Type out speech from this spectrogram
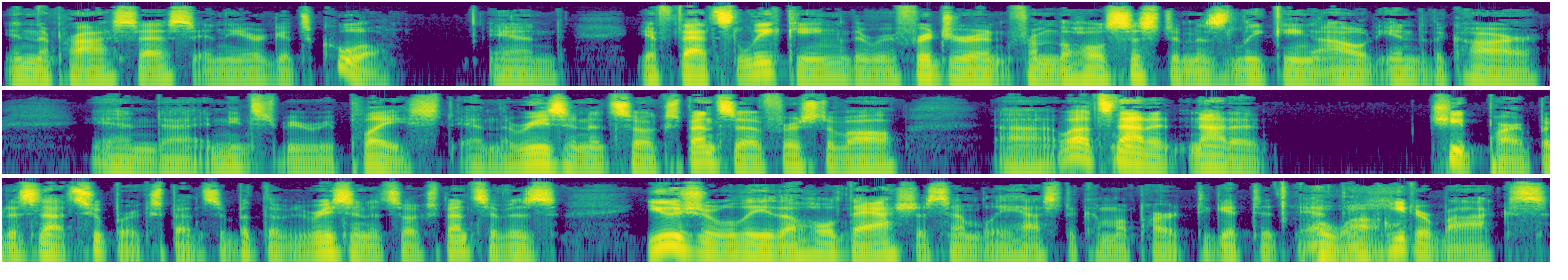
in the process, and the air gets cool. And if that's leaking, the refrigerant from the whole system is leaking out into the car, and uh, it needs to be replaced. And the reason it's so expensive, first of all, uh, well, it's not a not a cheap part, but it's not super expensive. But the reason it's so expensive is usually the whole dash assembly has to come apart to get to at Oh, wow. the heater box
